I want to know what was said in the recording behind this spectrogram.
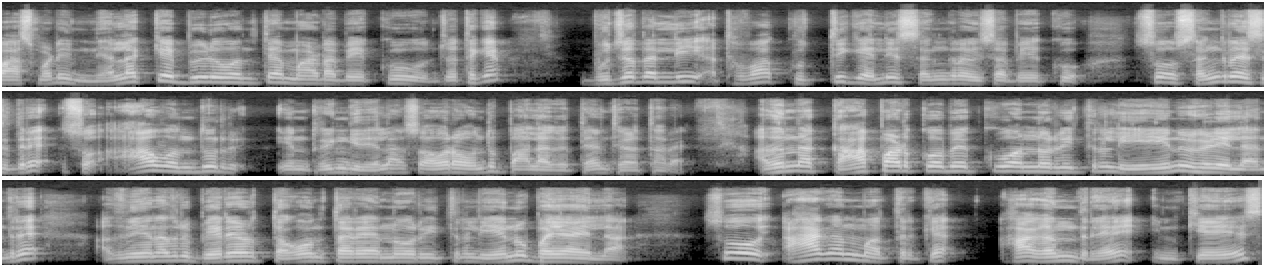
ಪಾಸ್ ಮಾಡಿ ನೆಲಕ್ಕೆ ಬೀಳುವಂತೆ ಮಾಡಬೇಕು. ಜೊತೆಗೆ ಭುಜದಲ್ಲಿ ಅಥವಾ ಕುತ್ತಿಗೆಯಲ್ಲಿ ಸಂಗ್ರಹಿಸಬೇಕು. ಸೊ ಸಂಗ್ರಹಿಸಿದರೆ ಸೊ ಆ ಒಂದು ಏನು ರಿಂಗ್ ಇದೆಯಲ್ಲ ಸೊ ಅವರ ಒಂದು ಪಾಲಾಗುತ್ತೆ ಅಂತ ಹೇಳ್ತಾರೆ. ಅದನ್ನು ಕಾಪಾಡ್ಕೋಬೇಕು ಅನ್ನೋ ರೀತಿಯಲ್ಲಿ ಏನೂ ಹೇಳಿಲ್ಲ ಅಂದರೆ ಅದನ್ನೇನಾದರೂ ಬೇರೆಯವರು ತಗೊತಾರೆ ಅನ್ನೋ ರೀತಿಯಲ್ಲಿ ಏನೂ ಭಯ ಇಲ್ಲ. ಸೊ ಹಾಗಂದು ಮಾತ್ರಕ್ಕೆ, ಹಾಗಂದರೆ ಇನ್ ಕೇಸ್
